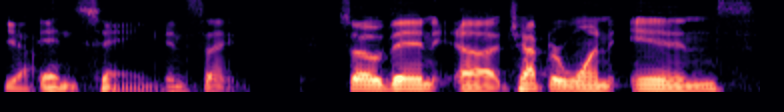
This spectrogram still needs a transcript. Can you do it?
Yeah. insane. Insane. So then uh, chapter one ends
